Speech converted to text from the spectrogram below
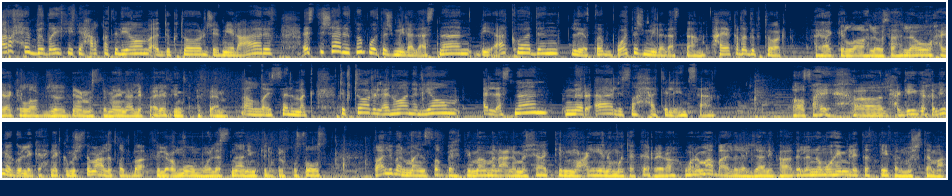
أرحب بضيفي في حلقة اليوم الدكتور جميل عارف استشاري طب وتجميل الأسنان بأكوادنت لطب وتجميل الأسنان. حياك الله دكتور. حياك الله أهلا وسهلا وحياك الله بجميع مستمعينا ألف ألف اف ام الله يسلمك. دكتور العنوان اليوم الأسنان مرآة لصحة الإنسان. آه صحيح. آه الحقيقة خليني أقول لك إحنا كمجتمع الاطباء في العموم والأسنان يمكن في الخصوص غالبا ما ينصب اهتماما على مشاكل معينة متكررة وأنا ما بالغ الجانب هذا لأنه مهم لتثقيف المجتمع.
